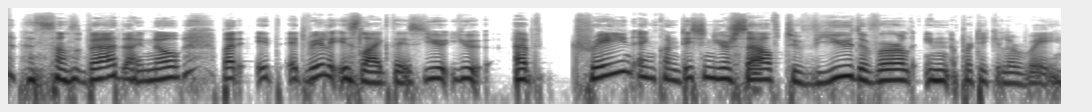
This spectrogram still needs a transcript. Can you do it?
that sounds bad, I know, but it, it really is like this. You you have train and condition yourself to view the world in a particular way.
